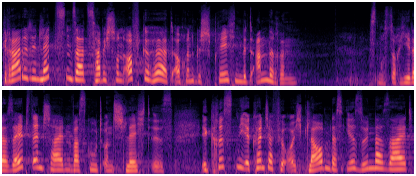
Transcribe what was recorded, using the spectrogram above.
Gerade den letzten Satz habe ich schon oft gehört, auch in Gesprächen mit anderen. Es muss doch jeder selbst entscheiden, was gut und schlecht ist. Ihr Christen, ihr könnt ja für euch glauben, dass ihr Sünder seid,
